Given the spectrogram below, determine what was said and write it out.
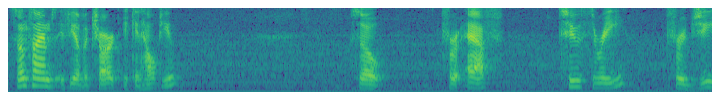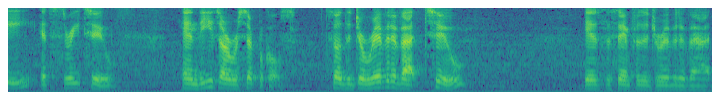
Sometimes if you have a chart, it can help you. So for F, 2, 3. For G, it's 3, 2. And these are reciprocals. So the derivative at 2 is the same for the derivative at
